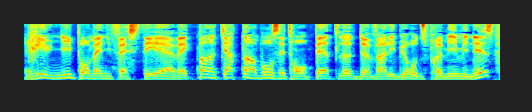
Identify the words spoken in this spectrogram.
réunis pour manifester avec pancartes, tambours et trompettes là devant les bureaux du premier ministre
